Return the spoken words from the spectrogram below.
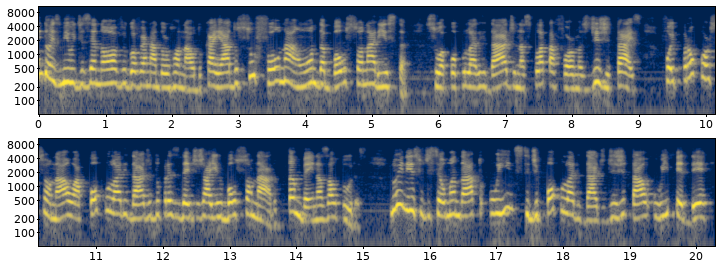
Em 2019, o governador Ronaldo Caiado surfou na onda bolsonarista. Sua popularidade nas plataformas digitais foi proporcional à popularidade do presidente Jair Bolsonaro, também nas alturas. No início de seu mandato, o índice de popularidade digital, o IPD,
